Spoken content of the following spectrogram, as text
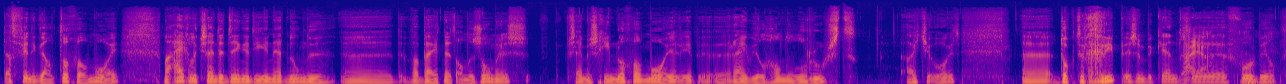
dat vind ik dan toch wel mooi. Maar eigenlijk zijn de dingen die je net noemde, eh, waarbij het net andersom is, zijn misschien nog wel mooier. Je hebt rijwielhandel Roest. Had je ooit. Dokter Griep is een bekend Nou ja. voorbeeld.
